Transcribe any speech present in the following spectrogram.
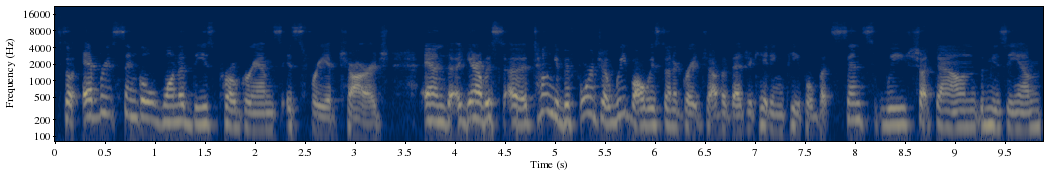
So every single one of these programs is free of charge. And, uh, you know, I was uh, telling you before, Joe, we've always done a great job of educating people, but since we shut down the museum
